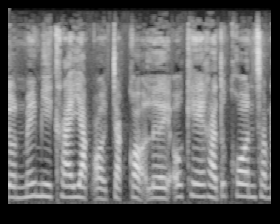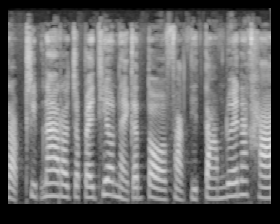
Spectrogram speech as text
จนไมไม่มีใครอยากออกจากเกาะเลย โอเคค่ะทุกคนสำหรับคลิปหน้าเราจะไปเที่ยวไหนกันต่อฝากติดตามด้วยนะคะ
